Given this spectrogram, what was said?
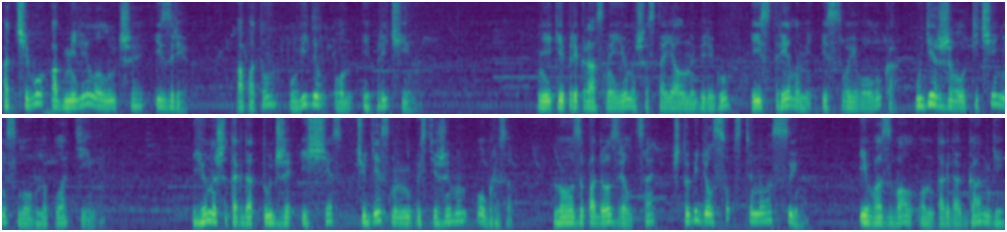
от чего обмелела лучшая из рек, а потом увидел он и причину – Некий прекрасный юноша стоял на берегу и стрелами из своего лука удерживал течение словно плотины. Юноша тогда тут же исчез чудесным непостижимым образом, но заподозрил царь, что видел собственного сына, и возвал он тогда Ганги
